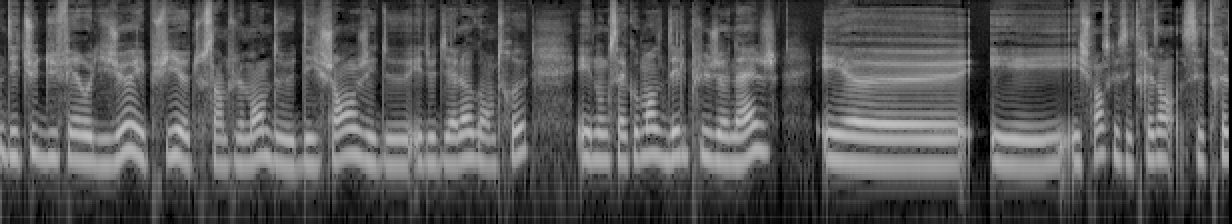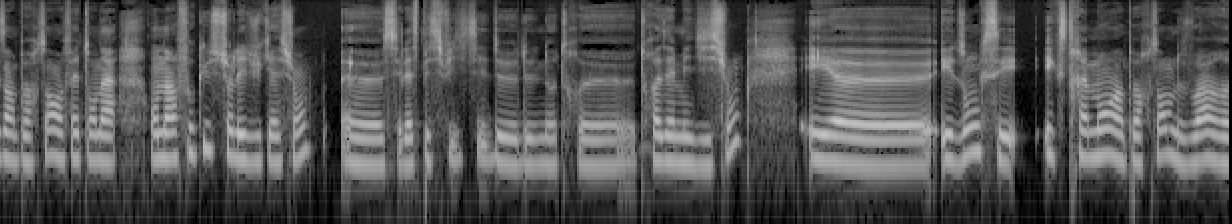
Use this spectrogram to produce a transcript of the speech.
d'études du fait religieux et puis euh, tout simplement d'échanges et de, et de dialogue entre eux. Et donc ça commence dès le plus jeune âge et, euh, et, et, je pense que c'est très, très important. En fait, on a, on a un focus sur l'éducation, euh, c'est la spécificité de, de notre troisième édition. Et, et donc c'est extrêmement important de voir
